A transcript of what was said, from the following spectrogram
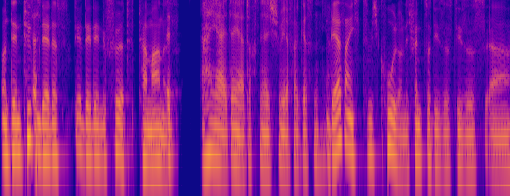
und den Typen, das, der, das, der, der den führt, Tamanes. Äh, ah ja, der ja, doch, den hätte ich schon wieder vergessen. Ja. Der ist eigentlich ziemlich cool und ich finde so dieses, dieses, äh,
